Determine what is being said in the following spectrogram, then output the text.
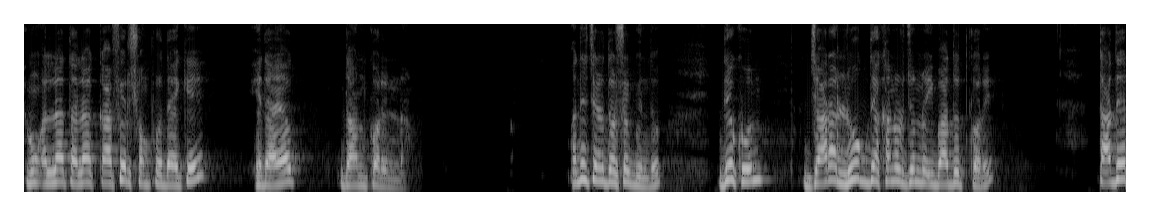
এবং আল্লাহ তালা কাফের সম্প্রদায়কে হেদায়ত দান করেন না। আমাদের ছেলে দর্শকবৃন্দ, দেখুন, যারা লোক দেখানোর জন্য ইবাদত করে, তাদের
